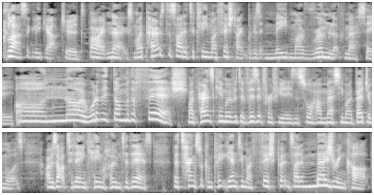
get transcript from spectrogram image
classically captured. All right, next. My parents decided to clean my fish tank because it made my room look messy. Oh no, what have they done with the fish? My parents came over to visit for a few days and saw how messy my bedroom was. I was out today and came home to this. The tanks were completely empty, my fish put inside a measuring cup.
